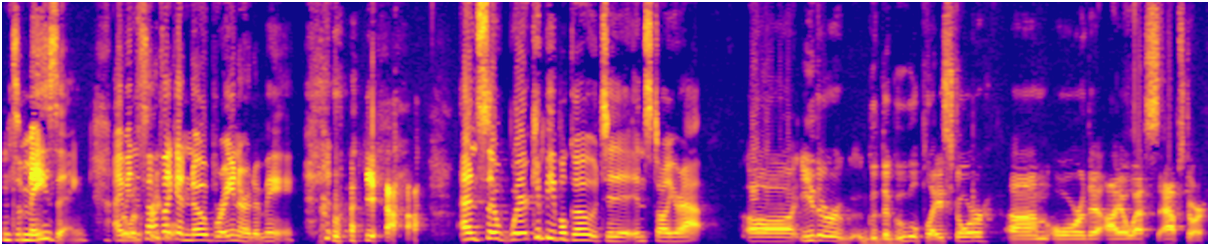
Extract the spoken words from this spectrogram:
It's amazing. I mean, it sounds cool. like a no brainer to me. yeah. And so, where can people go to install your app? Uh, either the Google Play Store um, or the iOS App Store.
